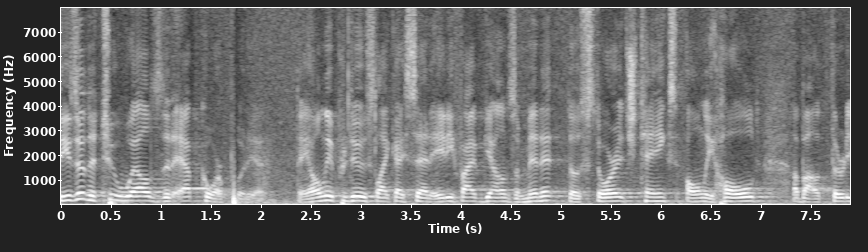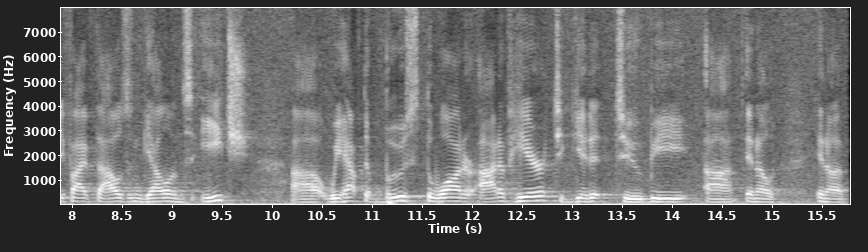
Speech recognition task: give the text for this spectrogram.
These are the two wells that EPCOR put in. They only produce, like I said, 85 gallons a minute. Those storage tanks only hold about 35,000 gallons each. Uh, We have to boost the water out of here to get it to be uh, in a, in a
